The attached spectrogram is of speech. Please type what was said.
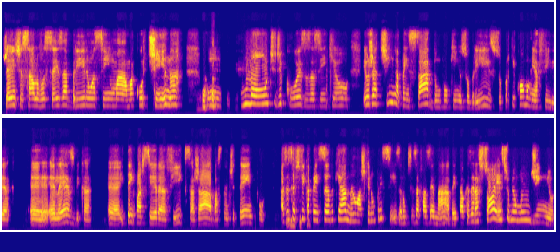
Gente, Saulo, vocês abriram assim uma, uma cortina com um monte de coisas assim que eu, eu já tinha pensado um pouquinho sobre isso, porque como minha filha é, é lésbica, é, e tem parceira fixa já há bastante tempo, às vezes você fica pensando que, ah, não, acho que não precisa, não precisa fazer nada e tal. Quer dizer, era só esse o meu mundinho.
